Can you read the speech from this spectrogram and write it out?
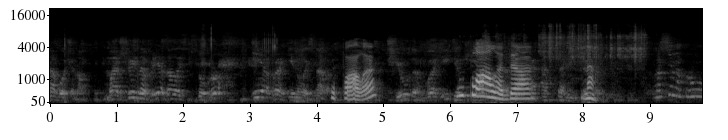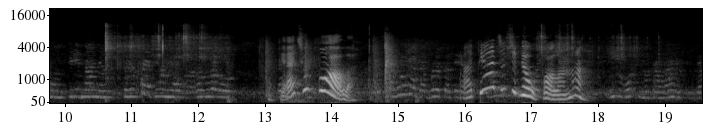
на обочину. Машина врезалась в сугроб и опрокинулась на бок. Упала. Чудом водитель... Упала, да. остались На. Машина кругом перед нами совершает маневр, разворот. Опять упала. Опять у тебя упала. На. И вот направляем туда.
